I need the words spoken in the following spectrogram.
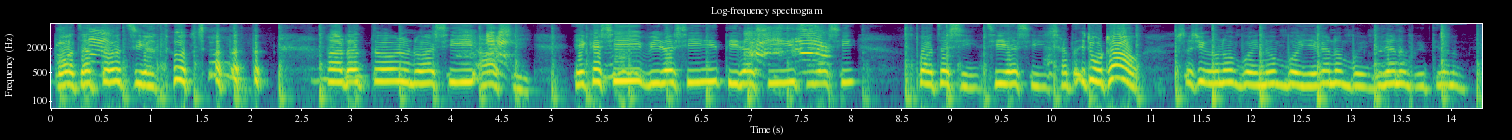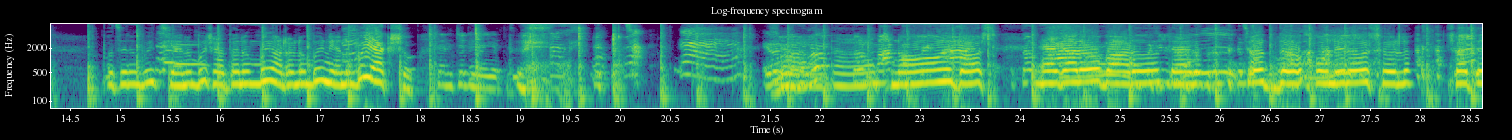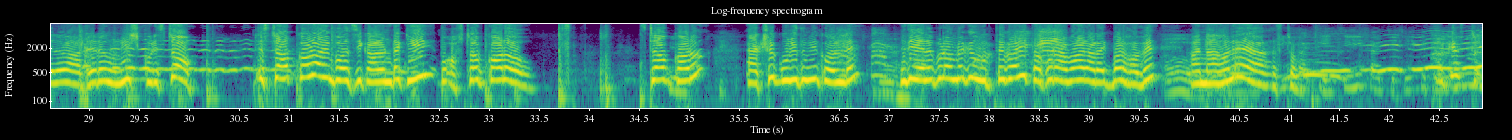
পঁচাত্তর ছিয়াত্তর সাতাত্তর আটাত্তর উনআশি আশি একাশি বিরাশি তিরাশি চুরাশি পঁচাশি ছিয়াশি সাতাশি একটু ওঠাও। আশি উননব্বই নব্বই একানব্বই বিরানব্বই তিরানব্বই পঁচানব্বই ছিয়ানব্বই সাতানব্বই আটানব্বই নিরানব্বই একশো। নয় দশ এগারো বারো তেরো চোদ্দ পনেরো ষোলো সতেরো আঠেরো উনিশ কুড়ি। স্টপ স্টপ করো আমি বলছি কারণটা কি? স্টপ করো। স্টপ করো। একশো কুড়ি তুমি করলে। যদি এর উপর আমরা কি উঠতে পারি তখন আবার আরেকবার হবে। আর না হলে স্টপ ঠিক আছে ঠিক আছে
